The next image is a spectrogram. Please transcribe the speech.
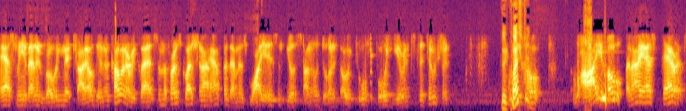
asked me about enrolling their child in a culinary class, and the first question I have for them is, why isn't your son or daughter going to a four-year institution? Good question. Hope, I hope, and I ask parents,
